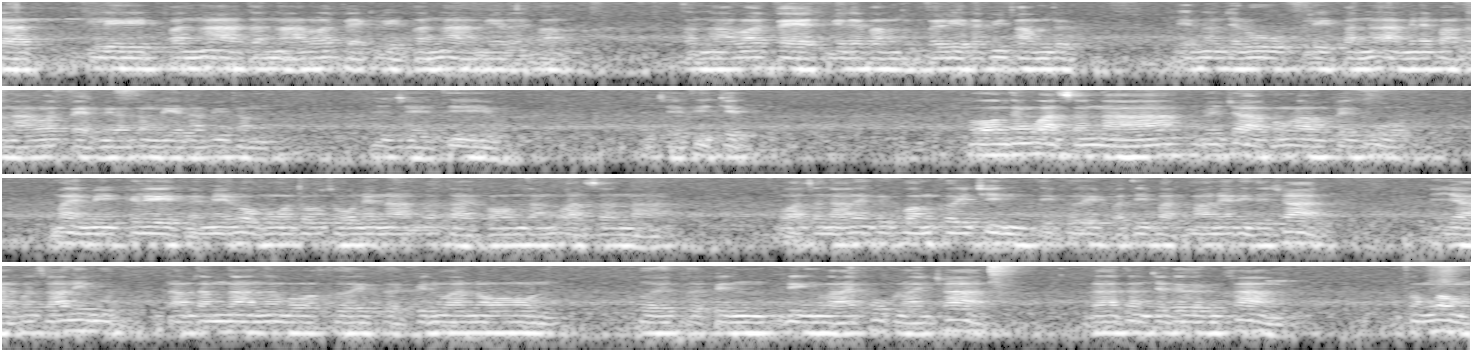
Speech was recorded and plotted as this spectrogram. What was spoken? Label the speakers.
Speaker 1: จากกิเลสพันห้าตัณหาร้อยแปดกิเลสพันห้ามีอะไรบ้างตัณหาร้อยแปดมีอะไรบ้างถึงไปเรียนอภิธรรมเถอะเรียนนั่นจะรู้กิเลสพันห้ามีอะไรบ้างตัณหาร้อยแปดมีอะไรต้องเรียนอภิธรรมที่เจที่เจที่เจ็ดพร้อมทั้งวาสนาพระเจ้าของเราเป็นผู้ไม่มีกิเลสไม่มีโรคโมโทโสในนามพระทัยพร้อมทั้งวาสนา วาสนานั่นคือความเคยชินที่เคยปฏิบัติมาในอดีตชาติ อย่างภาษาลิบุตรตามตำนานท่านบอกว่าเคยเกิดเป็นวานอนเคยเกิดเป็นลิงหลายภพหลายชาติแล้วท่านจะเดินข้ามท้องร่อง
